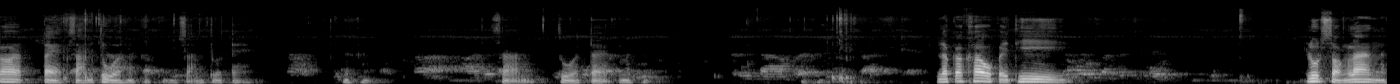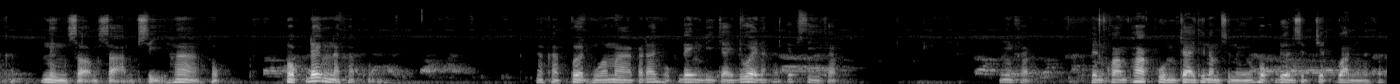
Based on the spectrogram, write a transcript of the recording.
ก็แตกสามตัวนะครับสามตัวแตกนะครับสามตัวแตกนะครับ แล้วก็เข้าไปที่ รูดสองล่างนะครับหนึ่งสองสามสี่ห้าหกหกเด้งนะครับนะครับเปิดหัวมาก็ได้หกเด้งดีใจด้วยนะครับ FC ครับนี่ครับเป็นความภาคภูมิใจที่นำเสนอ 6 เดือน 17 วันนะครับ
